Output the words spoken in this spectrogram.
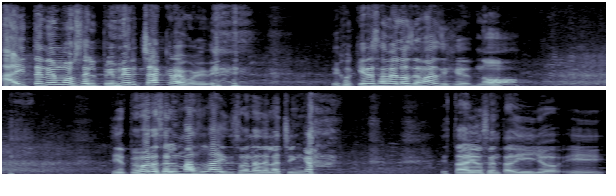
Ahí tenemos el primer chakra, güey. Dijo, ¿quieres saber los demás? Dije, no. Y el primero es el más light, suena de la chingada. Estaba yo sentadillo y,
